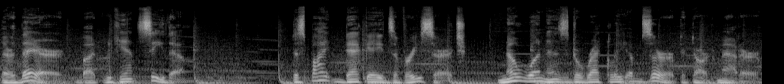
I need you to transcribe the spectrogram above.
They're there, but we can't see them. Despite decades of research, no one has directly observed dark matter.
